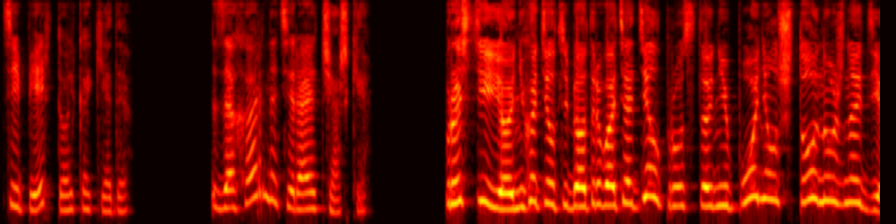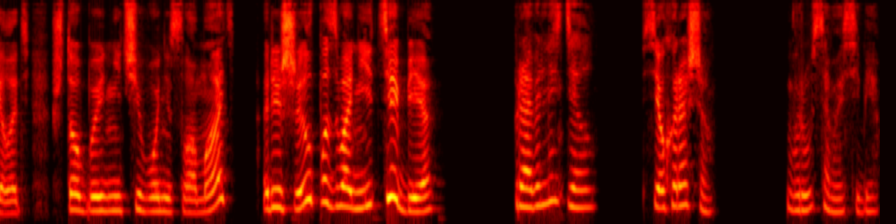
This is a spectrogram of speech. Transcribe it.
Теперь только кеды. Захар натирает чашки. «Прости, я не хотел тебя отрывать от дел, просто не понял, что нужно делать. Чтобы ничего не сломать, решил позвонить тебе». «Правильно сделал. Все хорошо». Вру сама себе.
